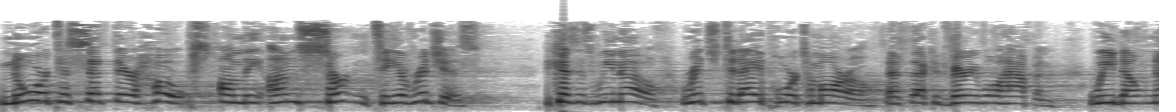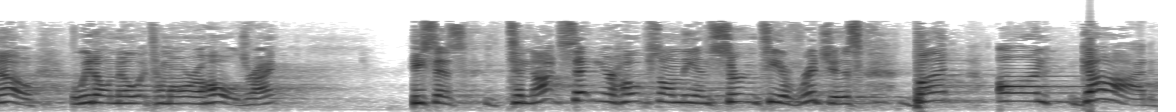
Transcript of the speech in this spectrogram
nor to set their hopes on the uncertainty of riches because as we know, rich today, poor tomorrow. That, that could very well happen. We don't know. We don't know what tomorrow holds, right? He says, to not set your hopes on the uncertainty of riches, but on God,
